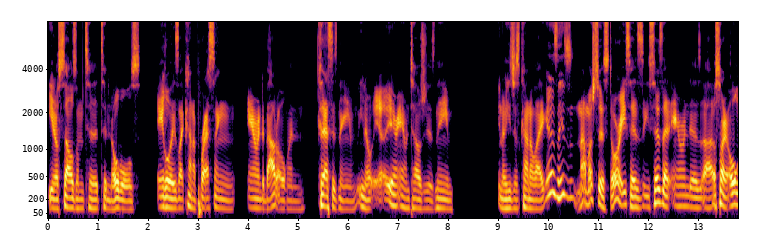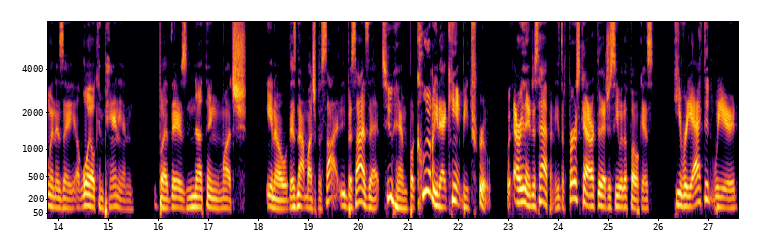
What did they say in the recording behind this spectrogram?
you know sells them to to nobles. Aloy is like kind of pressing Erend about Olin because that's his name. You know, Erend tells you his name. You know, he's just kind of like, eh, he's not much to his story. He says he says that Erend is, uh, sorry, Olin is a, a loyal companion, but there's nothing much. You know, there's not much besides besides that to him. But clearly, that can't be true with everything that just happened. He's the first character that you see with a focus. He reacted weird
